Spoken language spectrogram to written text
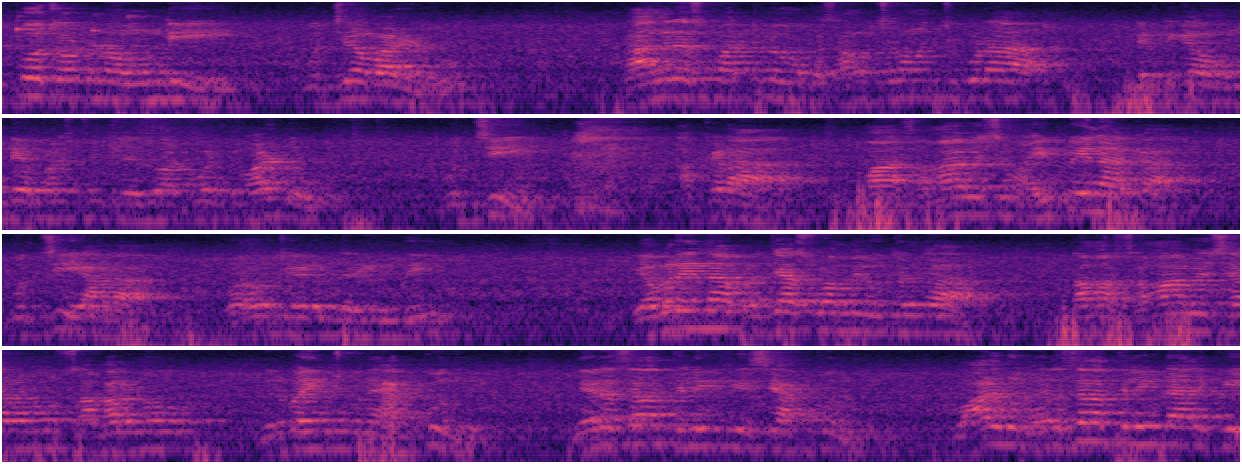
ఇంకో చోటనో ఉండి వచ్చిన వాళ్ళు కాంగ్రెస్ పార్టీలో ఒక సంవత్సరం నుంచి కూడా గట్టిగా ఉండే పరిస్థితి లేదు. అటువంటి వాళ్ళు వచ్చి అక్కడ మా సమావేశం అయిపోయినాక వచ్చి ఆడ గొడవ చేయడం జరిగింది. ఎవరైనా ప్రజాస్వామ్యయుతంగా తమ సమావేశాలను సభలను నిర్వహించుకునే హక్కు ఉంది. నిరసన తెలియజేసే హక్కు ఉంది. వాళ్ళు నిరసన తెలియడానికి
